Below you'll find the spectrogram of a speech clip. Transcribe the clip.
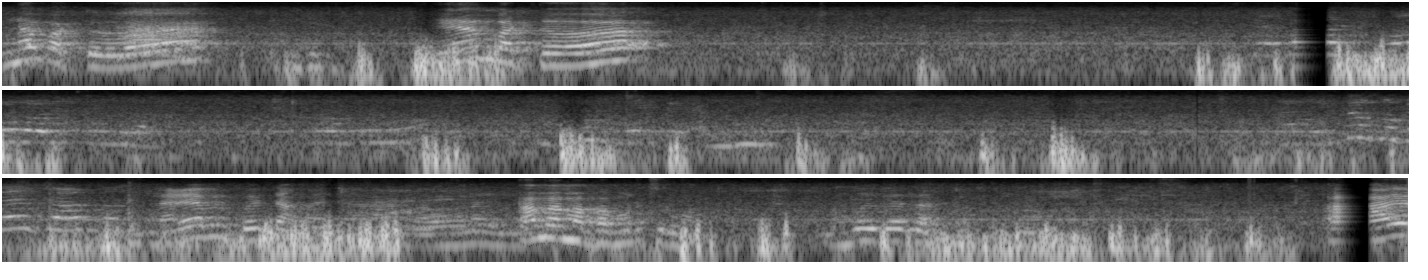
என்ன பட்டு? ஏன் பட்டு? நிறைய பேர் போயிட்டாங்க. ஆமாம் ஆமாப்பா முடிச்சிருவோம். ஒம்பது பேர் தான். ஆயா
